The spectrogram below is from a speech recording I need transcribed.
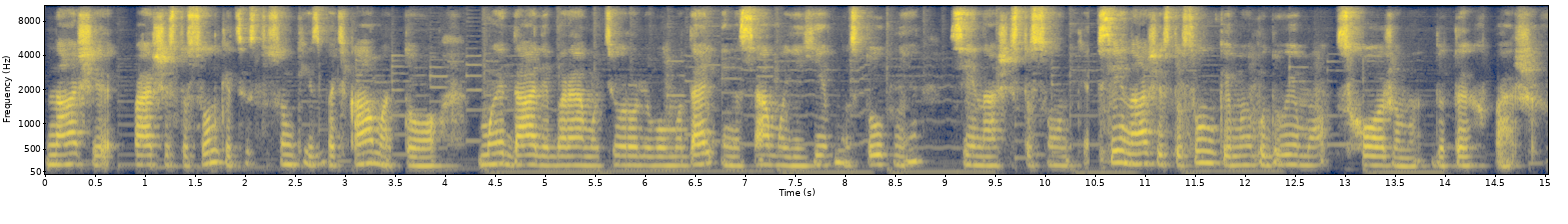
наші перші стосунки це стосунки з батьками, то ми далі беремо цю рольову модель і несемо її в наступні всі наші стосунки. Всі наші стосунки ми будуємо схожими до тих перших.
